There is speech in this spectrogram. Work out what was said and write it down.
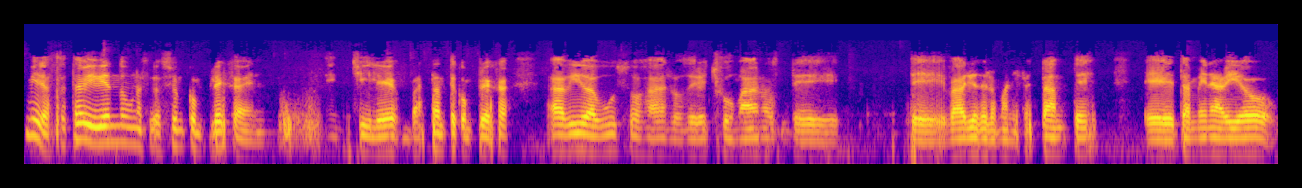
Mira, se está viviendo una situación compleja en, en Chile, bastante compleja. Ha habido abusos a los derechos humanos de, de varios de los manifestantes. Eh, también ha habido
